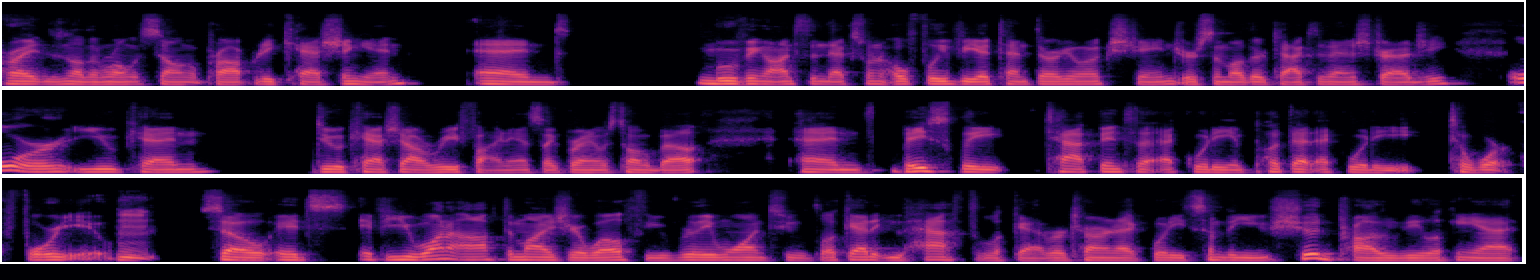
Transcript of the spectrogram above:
right? There's nothing wrong with selling a property, cashing in, and moving on to the next one, hopefully via 1031 exchange or some other tax advantage strategy. Or you can do a cash out refinance, like Brandon was talking about, and basically tap into the equity and put that equity to work for you. Hmm. So it's if you want to optimize your wealth, you really want to look at it, you have to look at return on equity, something you should probably be looking at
